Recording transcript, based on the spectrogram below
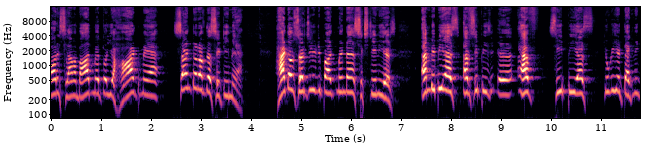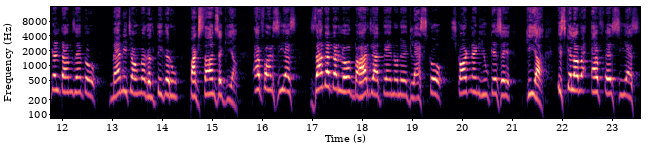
और इस्लामाबाद में तो ये हार्ट में है सेंटर ऑफ़ द सिटी में है। हेड ऑफ़ सर्जरी डिपार्टमेंट है sixteen years M B P S F C P F C P S क्योंकि ये टेक्निकल टर्म्स हैं तो मैं नहीं चाहूँगा गलती करूँ, पाकिस्तान से किया। एफ़ आर सी एस ज़्यादातर लोग बाहर जाते हैं, इन्होंने ग्लास्को स्कॉटलैंड यूके से किया। इसके अलावा एफ़ एस सी एस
